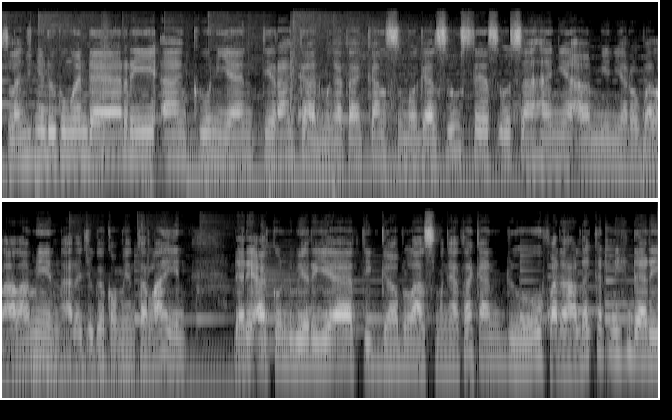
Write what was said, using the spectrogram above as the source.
Selanjutnya dukungan dari akun Yanti Rangkan mengatakan semoga sukses usahanya amin ya robbal alamin. Ada juga komentar lain dari akun Dwiria 13 mengatakan, Duh, padahal deket nih dari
